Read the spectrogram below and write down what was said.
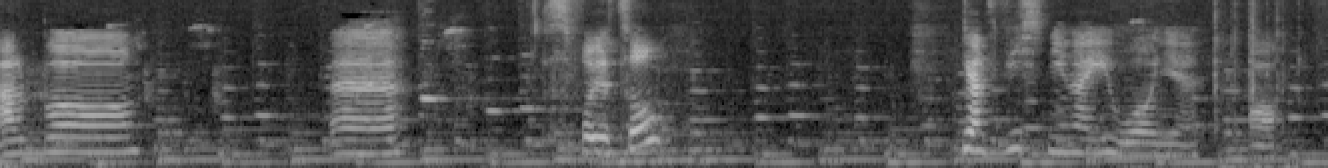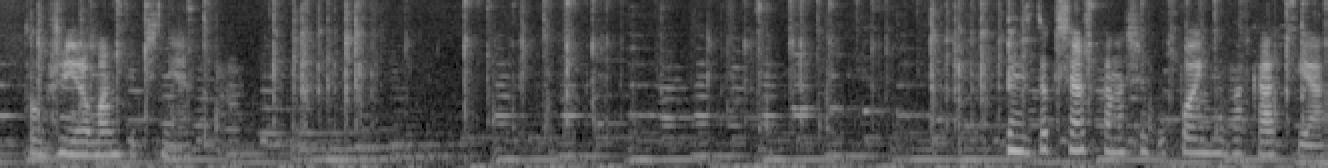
albo e, Swoje co? Kwiat wiśni na jej łonie. O, to brzmi romantycznie. Będzie to książka o naszych upojnych wakacjach.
